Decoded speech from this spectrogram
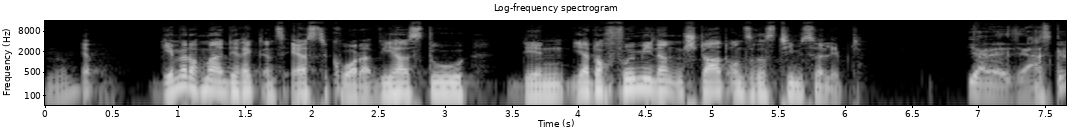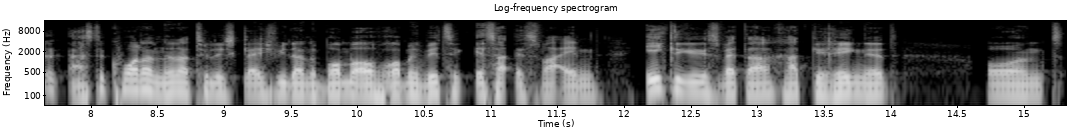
ne? ja, gehen wir doch mal direkt ins erste Quarter. Wie hast du den ja doch fulminanten Start unseres Teams erlebt? Ja, das erste, erste Quarter, ne, natürlich gleich wieder eine Bombe auf Robin Witzig. Es, es war ein ekliges Wetter, hat geregnet und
